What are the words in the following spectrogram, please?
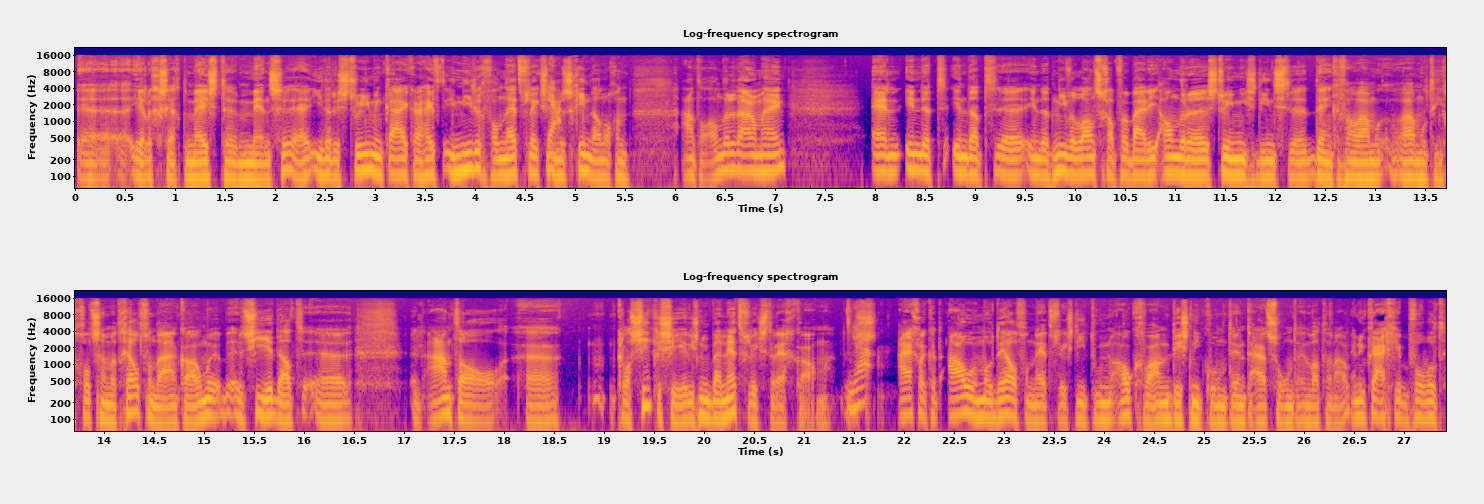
eh, eerlijk gezegd de meeste mensen. Hè. Iedere streamingkijker heeft in ieder geval Netflix Ja. en misschien dan nog een aantal andere daaromheen. En in dat, in, dat, eh, in dat nieuwe landschap waarbij die andere streamingsdiensten denken van waar, mo- waar moet in godsnaam het geld vandaan komen, eh, zie je dat eh, een aantal klassieke series nu bij Netflix terechtkomen. Dus Ja. eigenlijk het oude model van Netflix, die toen ook gewoon Disney-content uitzond en wat dan ook. En nu krijg je bijvoorbeeld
